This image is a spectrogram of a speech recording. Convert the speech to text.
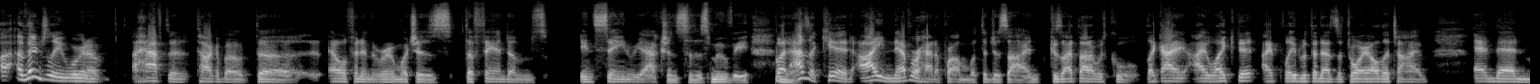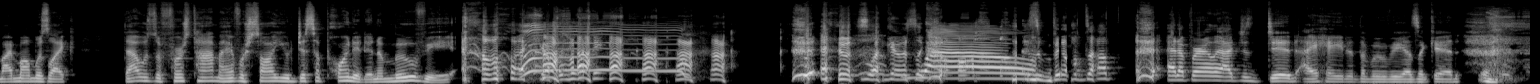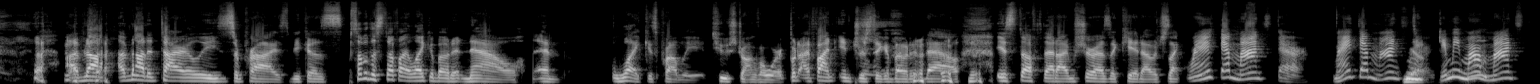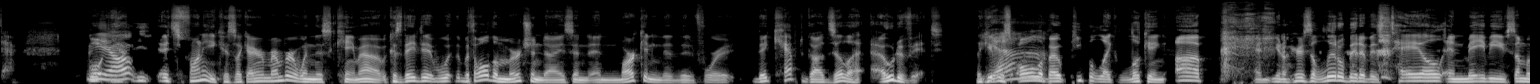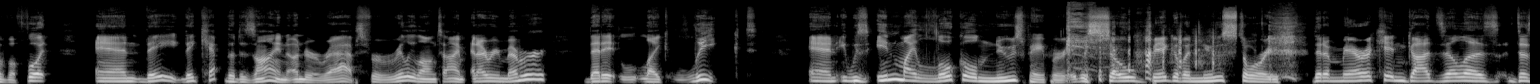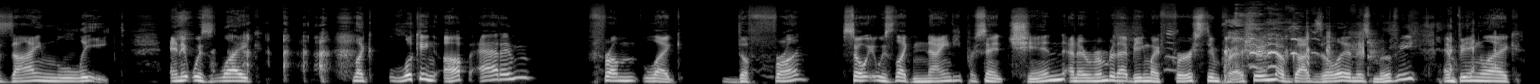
uh, eventually we're gonna have to talk about the elephant in the room which is the fandom's insane reactions to this movie. But Yeah. as a kid, I never had a problem with the design because I thought it was cool. Like I I liked it. I played with it as a toy all the time. And then my mom was like, that was the first time I ever saw you disappointed in a movie. I'm like, oh my- and it was like it was like Wow. all this build up. And apparently I just did I hated the movie as a kid. I'm not I'm not entirely surprised because some of the stuff I like about it now and like is probably too strong of a word, but I find interesting about it now is stuff that I'm sure as a kid I was just like, Where's the monster? Where's the monster? Give me more monster. Well, Yep. y- it's funny because like I remember when this came out because they did with, with all the merchandise and and marketing that they did for it, they kept Godzilla out of it. Like it was all about people like looking up and you know here's a little bit of his tail and maybe some of a foot and they they kept the design under wraps for a really long time and I remember that it like leaked and it was in my local newspaper. It was so big of a news story that American Godzilla's design leaked. And it was like like looking up at him from like the front. So it was like 90% chin. And I remember that being my first impression of Godzilla in this movie and being like,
